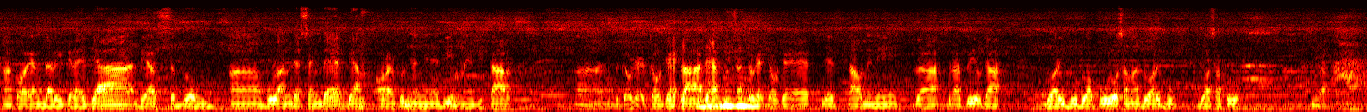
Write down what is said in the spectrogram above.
Nah kalau yang dari gereja dia sebelum ah, bulan Desember dia orang tuh nyanyi nyanyi main gitar nah, berjoget-joget lah ada yang bisa joget-joget. Jadi tahun ini udah berarti udah 2020 sama 2021 enggak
